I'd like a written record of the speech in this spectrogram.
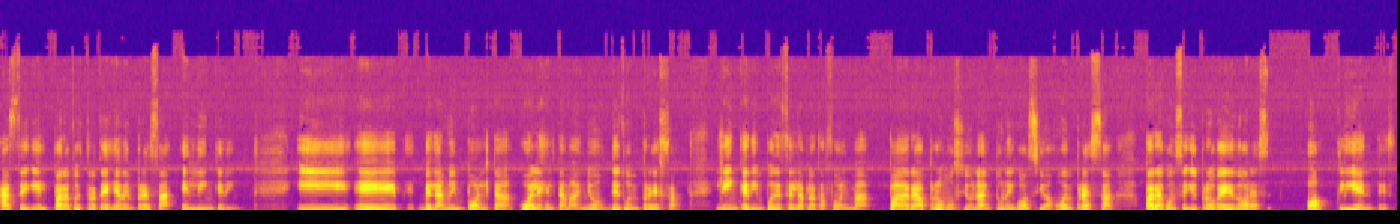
a seguir para tu estrategia de empresa en LinkedIn. Y, eh, ¿verdad? No importa cuál es el tamaño de tu empresa. LinkedIn puede ser la plataforma para promocionar tu negocio o empresa para conseguir proveedores o clientes.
